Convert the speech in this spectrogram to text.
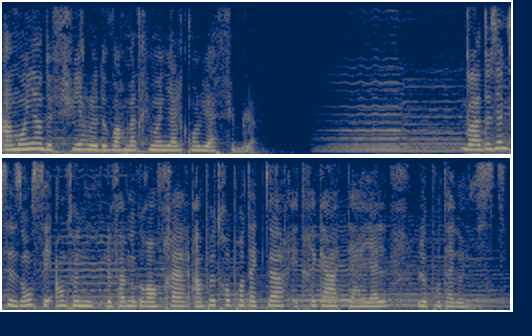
un moyen de fuir le devoir matrimonial qu'on lui affuble. Dans la deuxième saison, c'est Anthony, le fameux grand frère un peu trop protecteur et très caractériel, le protagoniste.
